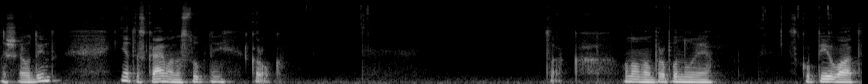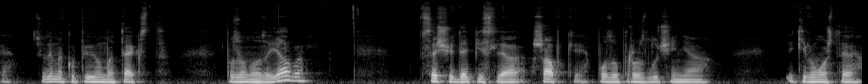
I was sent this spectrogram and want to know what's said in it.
лише один. І натискаємо наступний крок. Так, воно нам пропонує скопіювати. Сюди ми копіюємо текст позовної заяви. Все, що йде після шапки позов про розлучення, який ви можете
